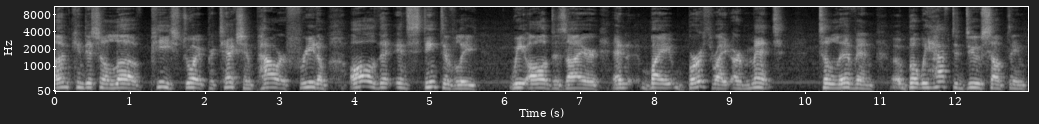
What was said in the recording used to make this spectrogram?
unconditional love, peace, joy, protection, power, freedom, all that instinctively we all desire and by birthright are meant to live in. But we have to do something,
